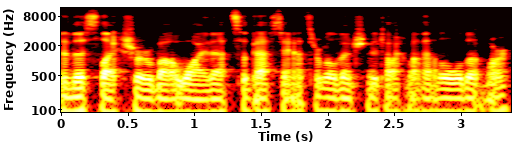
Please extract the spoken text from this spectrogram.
in this lecture about why that's the best answer. We'll eventually talk about that a little bit more.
